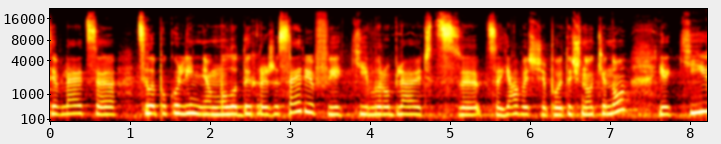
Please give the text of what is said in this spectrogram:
з'являється ціле покоління молодих режисерів, які виробляють це, це явище поетичного кіно, які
